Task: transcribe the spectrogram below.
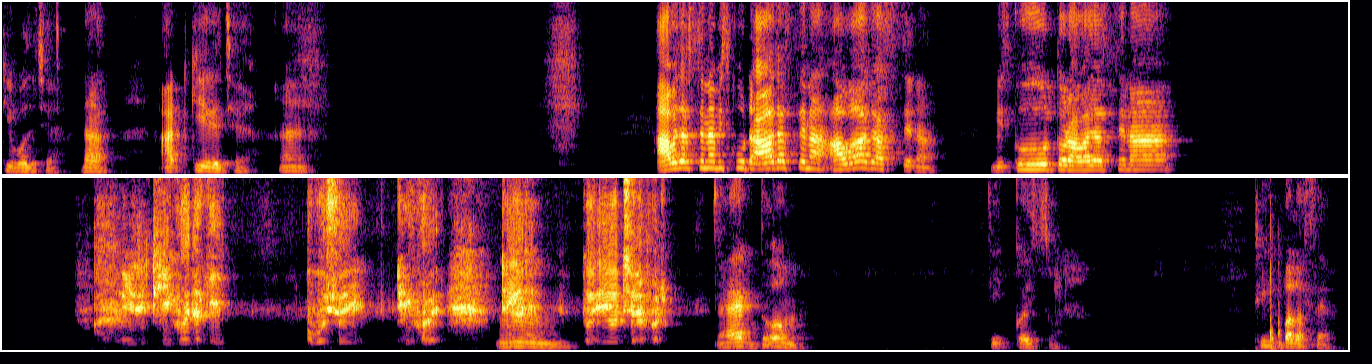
কি বলছে? দাঁড়া আটকে গেছে হ্যাঁ। আওয়াজ আসছে না বিস্কুট? আওয়াজ আসছে না আওয়াজ আসছে না। বিস্কুট তোর আওয়াজ আসছে না। আর আমি ঠিক হয়ে থাকি? অবশ্যই ঠিক হবে। ঠিক আছে হুম। তো এই হচ্ছে ব্যাপার। একদম। ঠিক কইছ। ঠিক বলেছে।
